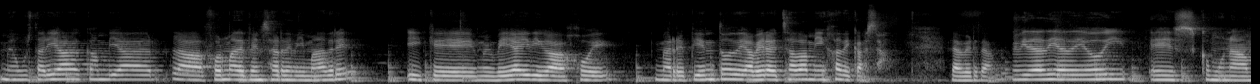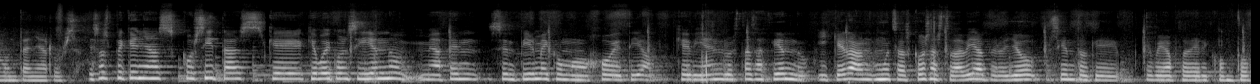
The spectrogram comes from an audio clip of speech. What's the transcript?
Me gustaría cambiar la forma de pensar de mi madre y que me vea y diga, joe, me arrepiento de haber echado a mi hija de casa. La verdad, mi vida a día de hoy es como una montaña rusa. Esas pequeñas cositas que, que voy consiguiendo me hacen sentirme como, joe, tía, qué bien lo estás haciendo. Y quedan muchas cosas todavía, pero yo siento que, que voy a poder ir con todo.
